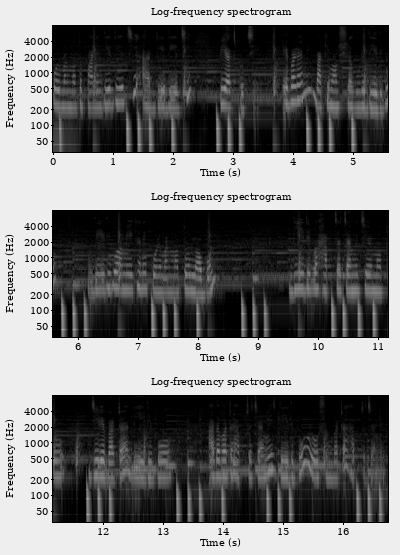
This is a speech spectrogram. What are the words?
পরিমাণ মতো পানি দিয়ে দিয়েছি আর দিয়ে দিয়েছি পেঁয়াজ কুচি। এবারে আমি বাকি মশলাগুলো দিয়ে দিব। দিয়ে দিব আমি এখানে পরিমাণ মতো লবণ। দিয়ে দিব হাফ চা চামচের মতো জিরে বাটা, দিয়ে দিব আদা বাটা হাফ চা চামচ, দিয়ে দিব রসুন বাটা হাফ চা চামচ।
